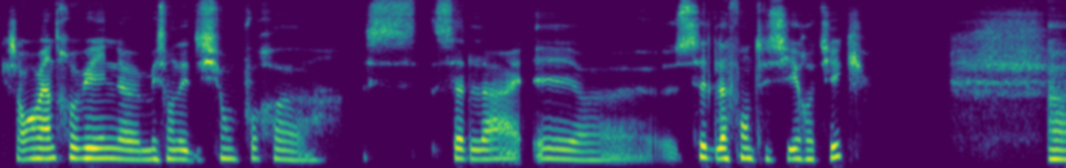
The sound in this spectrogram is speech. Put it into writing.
J'aimerais bien trouver une maison d'édition pour euh, celle-là, et euh, c'est de la fantaisie érotique. Euh,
